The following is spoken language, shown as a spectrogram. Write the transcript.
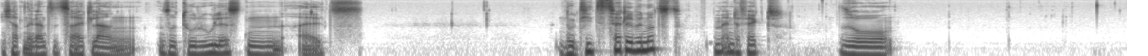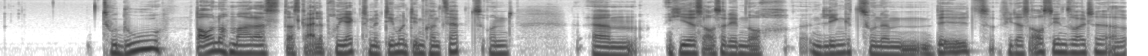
ich habe eine ganze Zeit lang so To-Do-Listen als Notizzettel benutzt. Im Endeffekt so To-Do, bau nochmal das, das geile Projekt mit dem und dem Konzept und ähm, hier ist außerdem noch ein Link zu einem Bild, wie das aussehen sollte. Also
